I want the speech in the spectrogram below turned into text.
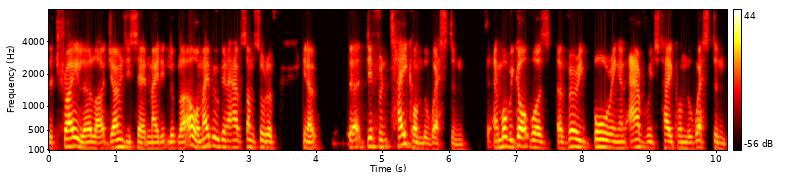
The trailer, like Jonesy said, made it look like, oh, well, maybe we're going to have some sort of, you know, uh, different take on the Western. And what we got was a very boring and average take on the Western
